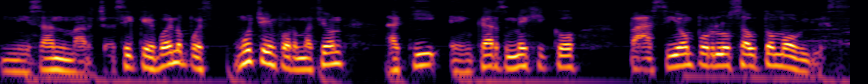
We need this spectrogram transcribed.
Nissan March. Así que bueno, pues mucha información aquí en Cars México, pasión por los automóviles.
